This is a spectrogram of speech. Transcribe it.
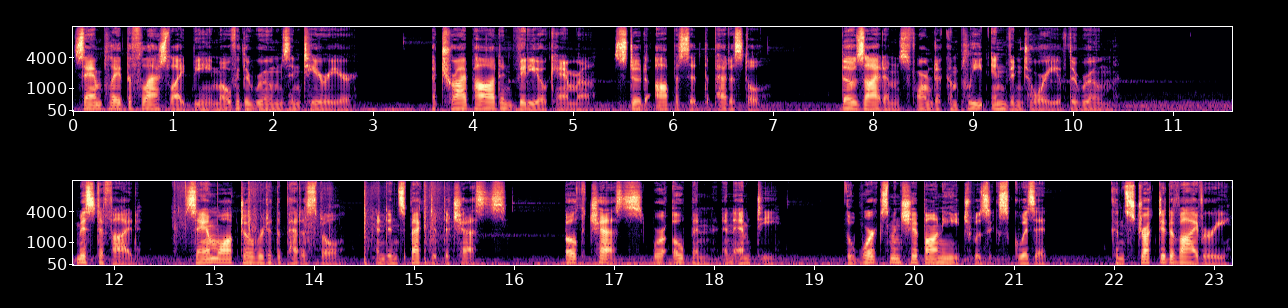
Sam played the flashlight beam over the room's interior. A tripod and video camera stood opposite the pedestal. Those items formed a complete inventory of the room. Mystified, Sam walked over to the pedestal and inspected the chests. Both chests were open and empty. The workmanship on each was exquisite. Constructed of ivory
